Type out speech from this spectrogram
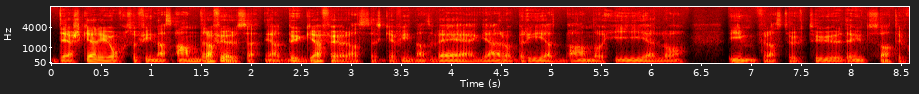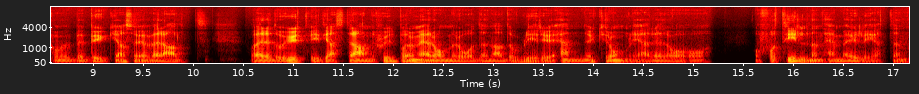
där ska det ju också finnas andra förutsättningar att bygga för. Alltså det ska finnas vägar och bredband och el och infrastruktur. Det är ju inte så att det kommer bebyggas överallt. Och är det då utvidgat strandskydd på de här områdena då blir det ju ännu krångligare då att, att få till den här möjligheten.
